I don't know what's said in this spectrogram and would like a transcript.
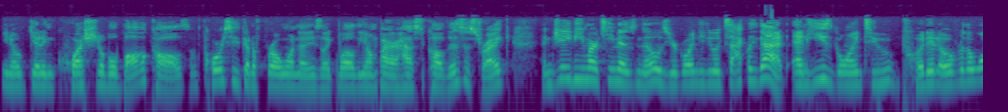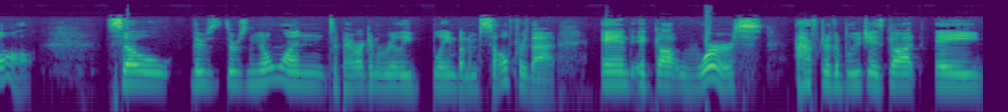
you know, getting questionable ball calls. Of course, he's going to throw one that he's like, well, the umpire has to call this a strike. And JD Martinez knows you're going to do exactly that. And he's going to put it over the wall. So there's there's no one Tepera can really blame but himself for that. And it got worse after the Blue Jays got a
